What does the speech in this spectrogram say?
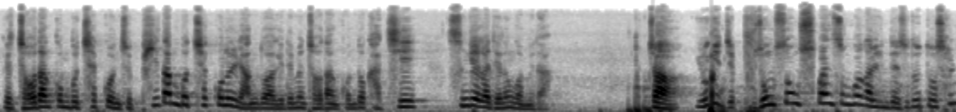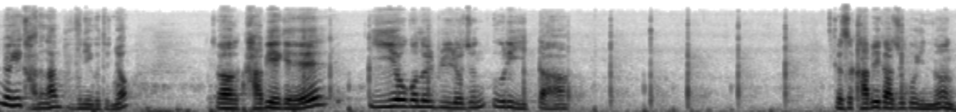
그래서 저당권부 채권, 즉 피담보 채권을 양도하게 되면 저당권도 같이 승계가 되는 겁니다. 자, 여기 이제 부종성, 수반성과 관련돼서도 또 설명이 가능한 부분이거든요. 자, 갑이에게 2억 원을 빌려준 을이 있다. 그래서 갑이 가지고 있는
